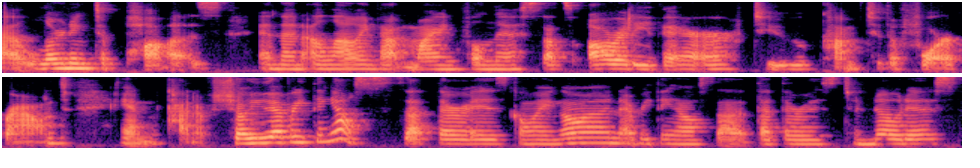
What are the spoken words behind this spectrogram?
uh, learning to pause and then allowing that mindfulness that's already there to come to the foreground and kind of show you everything else that there is going on, everything else that, that there is to notice,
